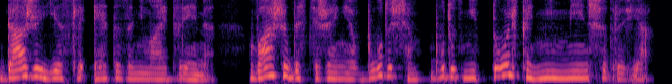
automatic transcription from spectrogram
даже если это занимает время. Ваши достижения в будущем будут не только не меньше, друзья.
